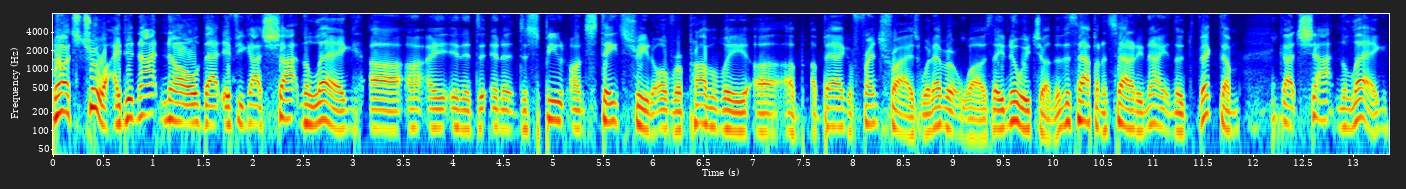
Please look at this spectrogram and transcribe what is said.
no, it's true. I did not know that if you got shot in the leg uh, uh, in, a, in a dispute on State Street over probably a, a, a bag of French fries, whatever it was, they knew each other. This happened on Saturday night, and the victim got shot in the leg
